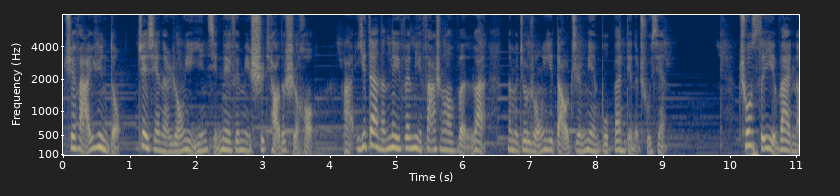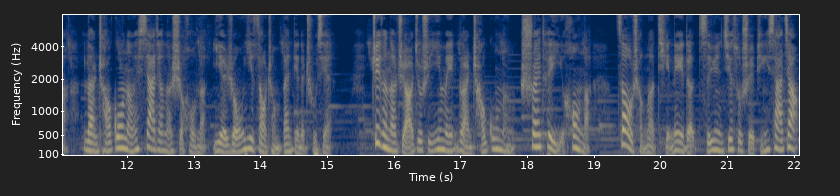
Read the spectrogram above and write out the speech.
缺乏运动，这些呢容易引起内分泌失调的时候啊，一旦的内分泌发生了紊乱，那么就容易导致面部斑点的出现。除此以外呢，卵巢功能下降的时候呢，也容易造成斑点的出现。这个呢，主要就是因为卵巢功能衰退以后呢，造成了体内的雌孕激素水平下降，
